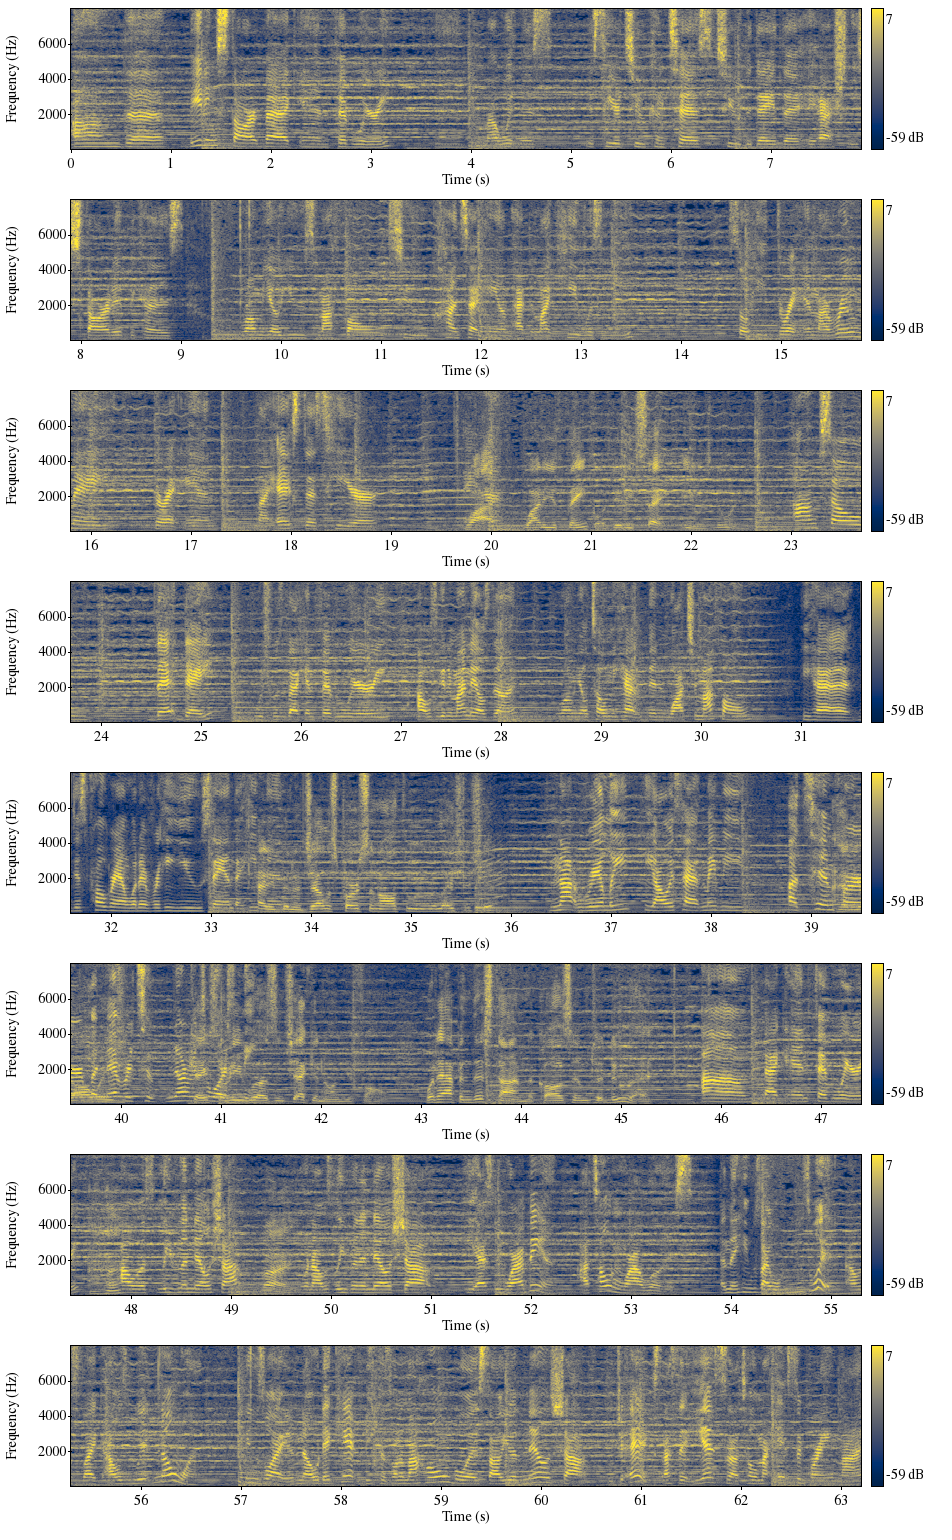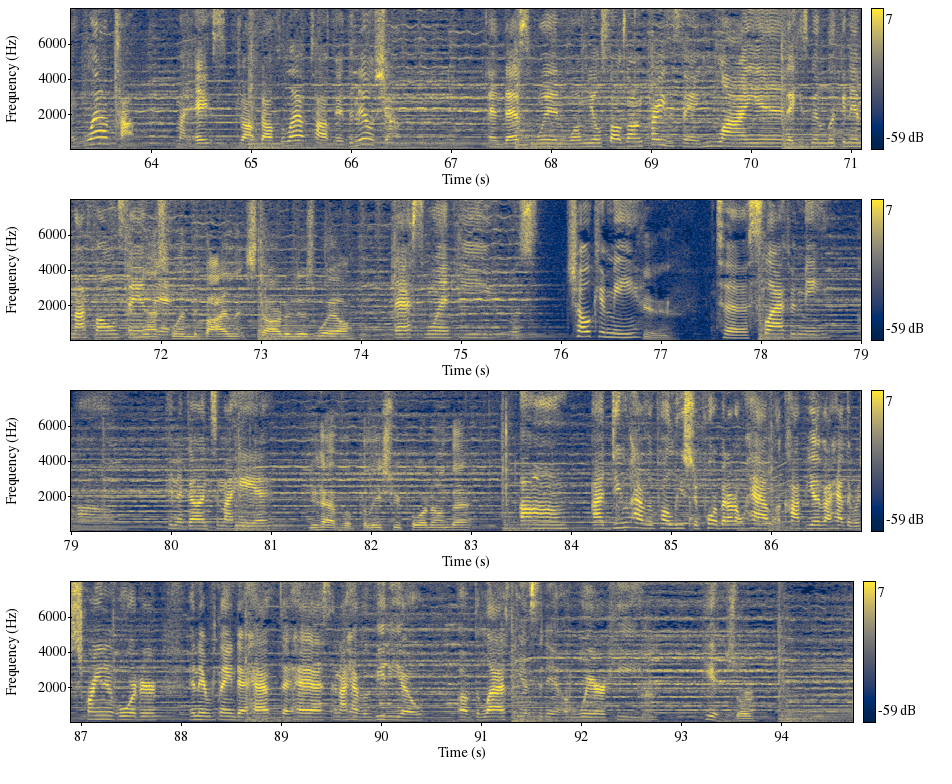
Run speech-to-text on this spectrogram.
um, the beating started back in February, and my witness is here to contest to the day that it actually started because Romeo used my phone to contact him acting like he was me. So he threatened my roommate, threatened my ex that's here. Why? and- Why do you think, or did he say he was doing that? Um, so that day, which was back in February, I was getting my nails done. Romeo told me he had been watching my phone. He had this program, whatever he used, saying that he Had been, he been a jealous person all through the relationship? not really. He always had maybe a temper, but never to never Okay, so he me. wasn't checking on your phone. What happened this time to cause him to do that? Um, back in February, Uh-huh. I was leaving the nail shop. Right. When I was leaving the nail shop, he asked me where I been. I told him where I was. And then he was like, well, who you was with? I was like, I was with no one. He was like, no, they can't be because one of my homeboys saw you at the nail shop with your ex. I said, yes, so I told my ex to bring my laptop. My ex dropped off the laptop at the nail shop. And that's when Romeo started going crazy, saying, you lying, that he's been looking in my phone saying And that's that. when the violence started as well? That's when he was choking me Yeah. to slapping me, um, putting a gun to my head. You have a police report on that? Um, I do have a police report, but I don't have a copy of it. I have the restraining order and everything that, ha- that has, and I have a video of the last incident of where he hit me. Sir?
